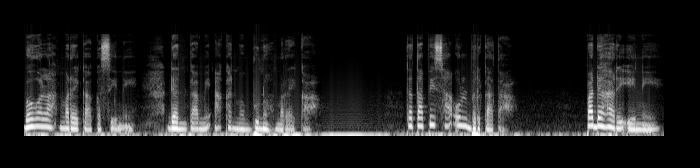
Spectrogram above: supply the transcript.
Bawalah mereka ke sini, dan kami akan membunuh mereka." Tetapi Saul berkata, "Pada hari ini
